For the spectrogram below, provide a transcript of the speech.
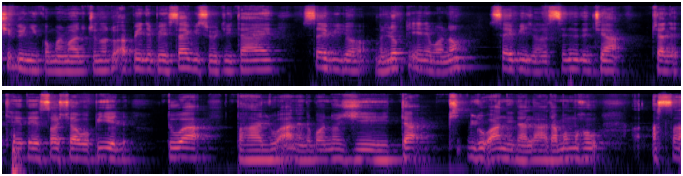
ချစ်သူညီကောင်မမှာကျွန်တော်တို့အပိနေပိ site ပြီးဆိုဒီတိုင်းစိတ်ပြီးတော့မလွတ်ပြင်းနေဗောနော်စိတ်ပြီးကျွန်တော်စနစ်တကျဖြတ်လက်ထဲထဲဆော့ရှော့ပြီး तू ကဘာလိုအပ်နေတယ်ဗောနော်ရေဓာတ် လိုအပ်နေတာလားဒါမှမဟုတ်အစာ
